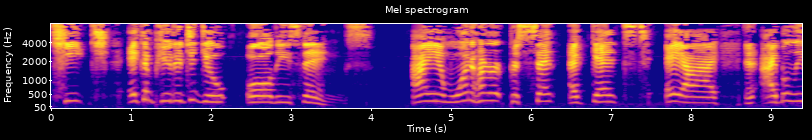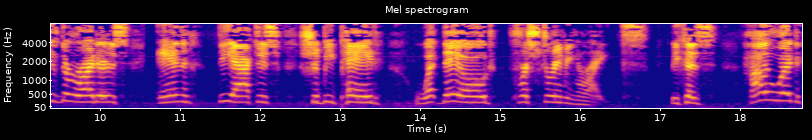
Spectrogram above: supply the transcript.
teach a computer to do all these things? I am 100% against AI and I believe the writers and the actors should be paid what they owed for streaming rights. Because Hollywood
